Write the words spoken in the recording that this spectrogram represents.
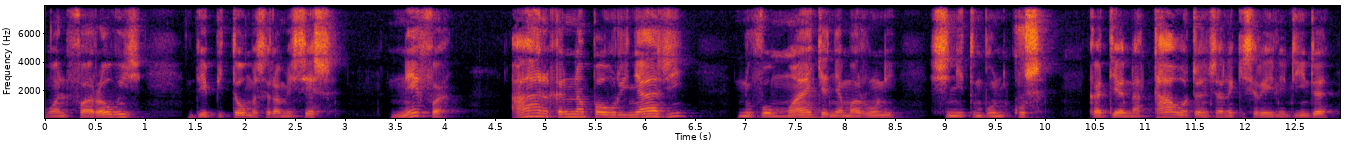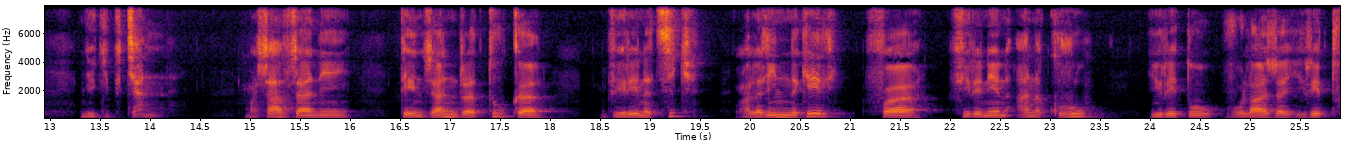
ho an'i Farao izy, dia Pitoma sy Ramesesa. Nefa araka ny nampahoriany azy no vao mainka nihamarony sy nitombony kosa, ka dia natahotra ny zanak'Israely indrindra ny Egyptiana. Mazava izany teny izany raha toa ka verenantsika alalinina kely fa firenena anankiroa ireto voalaza ireto.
